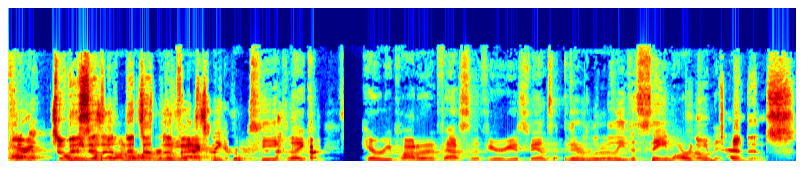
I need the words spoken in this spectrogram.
All kind of right, so this isn't- this isn't a when you Fast- actually critique like Harry Potter and Fast and the Furious fans, they're literally the same No argument. attendance.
